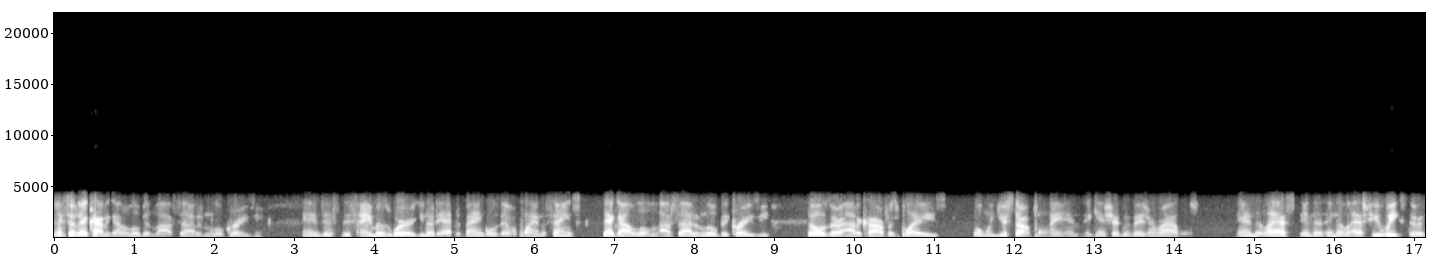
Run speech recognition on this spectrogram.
and so that kind of got a little bit lopsided and a little crazy. And just the same as where you know they had the Bengals that were playing the Saints, that got a little lopsided and a little bit crazy. Those are out of conference plays, but when you start playing against your division rivals, and the last in the in the last few weeks, the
